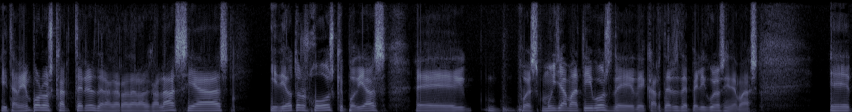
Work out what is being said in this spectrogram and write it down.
y también por los carteles de la Guerra de las Galaxias y de otros juegos que podías, eh, pues muy llamativos de, de carteles de películas y demás. Eh,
